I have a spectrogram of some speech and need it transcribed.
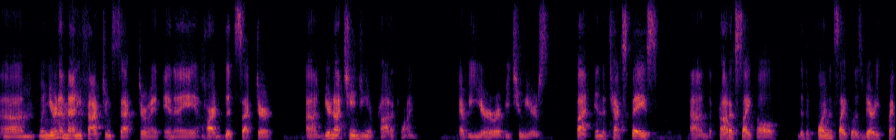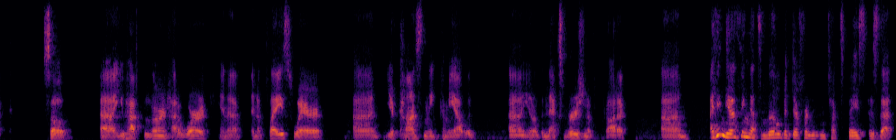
Um, when you're in a manufacturing sector, in a hard goods sector, um, you're not changing your product line every year or every two years. But in the tech space, the product cycle the deployment cycle is very quick. So uh, you have to learn how to work in a in a place where uh, you're constantly coming out with uh, you know the next version of the product. Um, I think the other thing that's a little bit different in the tech space is that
